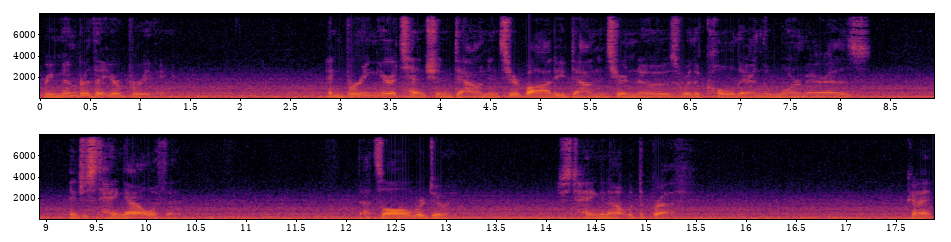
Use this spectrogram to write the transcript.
remember that you're breathing and bring your attention down into your body, down into your nose where the cold air and the warm air is, and just hang out with it. That's all we're doing. Just hanging out with the breath. Okay?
